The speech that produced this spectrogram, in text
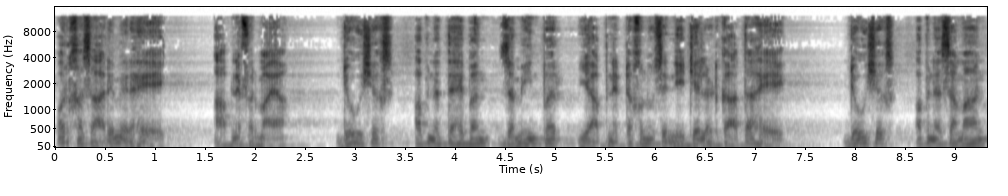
اور خسارے میں رہے۔ آپ نے فرمایا جو شخص اپنا تہبند زمین پر یا اپنے ٹخنوں سے نیچے لٹکاتا ہے، جو شخص اپنا سامان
